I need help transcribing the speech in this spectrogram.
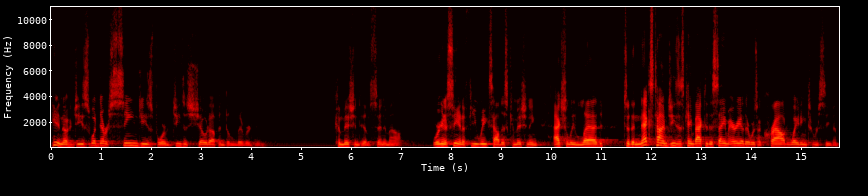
He didn't know who Jesus was, never seen Jesus before. Jesus showed up and delivered him commissioned him, sent him out. We're going to see in a few weeks how this commissioning actually led to the next time Jesus came back to the same area, there was a crowd waiting to receive him.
